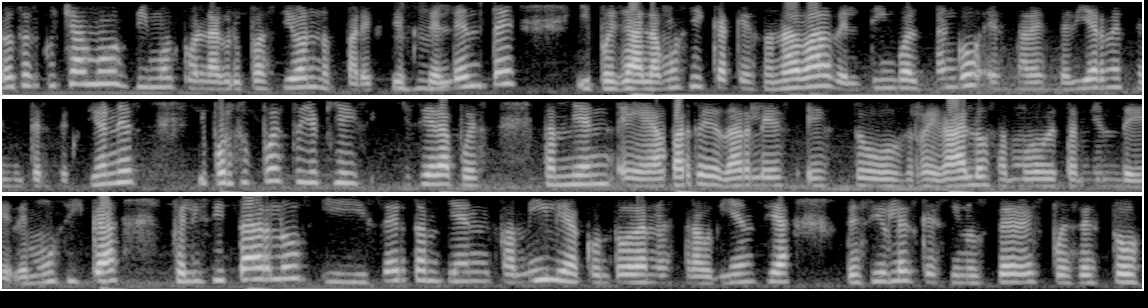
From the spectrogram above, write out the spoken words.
los escuchamos, vimos con la agrupación, nos pareció excelente y pues ya la música que sonaba del tingo al tango estará este viernes en Intersecciones y por supuesto yo quisiera pues también, eh, aparte de darles estos regalos a modo de también de música, felicitarlos y ser también familia con toda nuestra audiencia, decirles que sin ustedes pues esto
